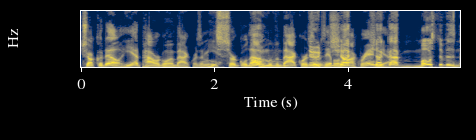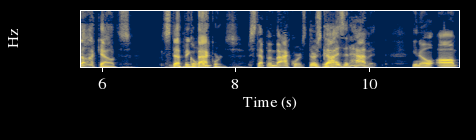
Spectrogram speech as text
Chuck Liddell, he had power going backwards. I mean, he circled out Oh, moving backwards and was able Chuck, to knock Randy Chuck out. got most of his knockouts stepping Going- backwards. stepping backwards. There's Yeah. guys that have it, you know. Um,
